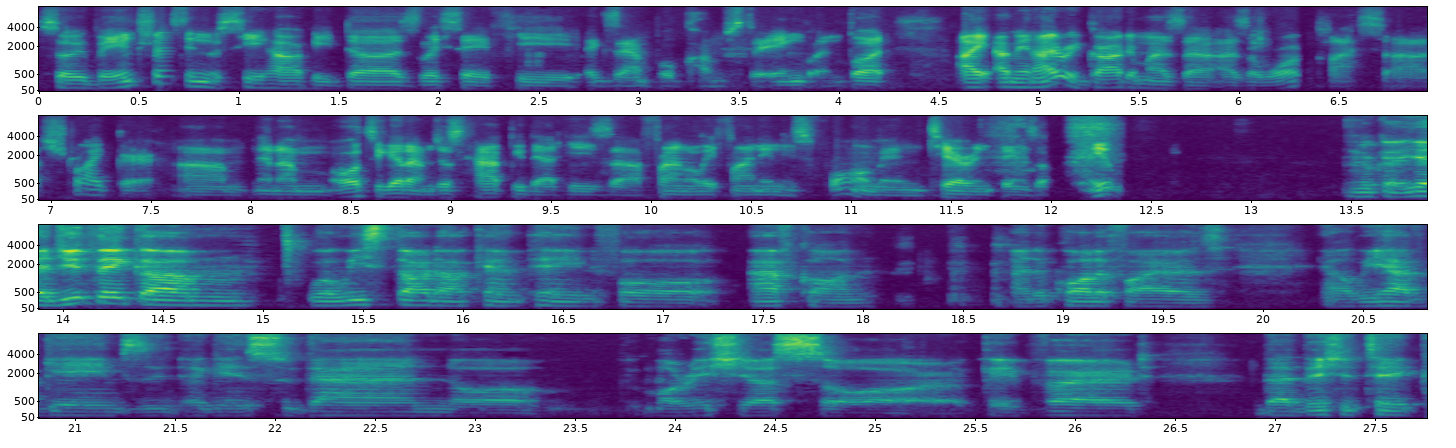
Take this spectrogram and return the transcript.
So it'd be interesting to see how he does. Let's say if he, example, comes to England. But I, I mean, I regard him as a as a world class uh, striker, um, and I'm altogether I'm just happy that he's uh, finally finding his form and tearing things up. Okay, yeah. Do you think um, when we start our campaign for Afcon and the qualifiers, you know, we have games against Sudan or Mauritius or Cape Verde, that they should take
